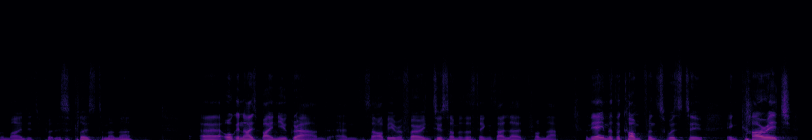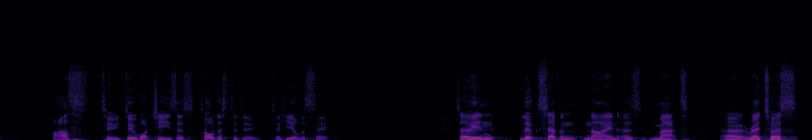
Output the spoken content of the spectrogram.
reminded to put this close to my mouth. Uh, organized by New Ground, and so I'll be referring to some of the things I learned from that. And the aim of the conference was to encourage us to do what Jesus told us to do to heal the sick. So in Luke 7 9, as Matt uh, read to us,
